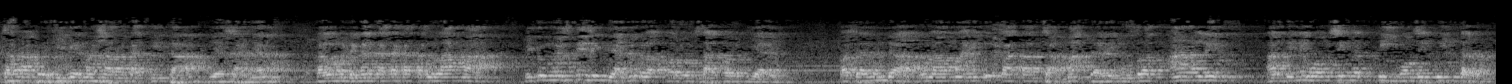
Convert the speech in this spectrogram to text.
Cara berpikir masyarakat kita biasanya kalau mendengar kata-kata ulama itu mesti sing diadu kalau para ustaz, para kiai. Padahal enggak, ulama itu kata jamak dari mufrad alim. Artinya wong sing ngerti, wong sing pinter.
